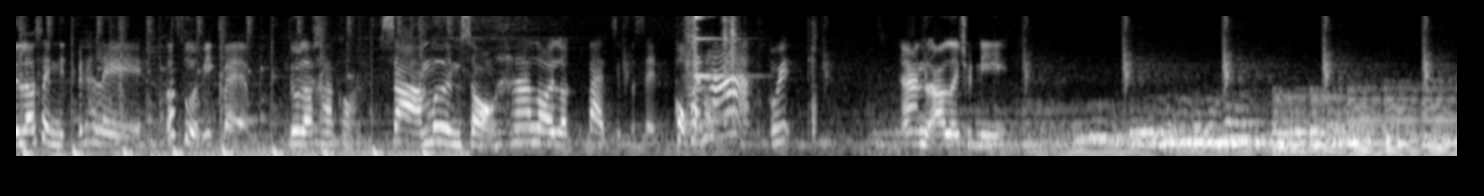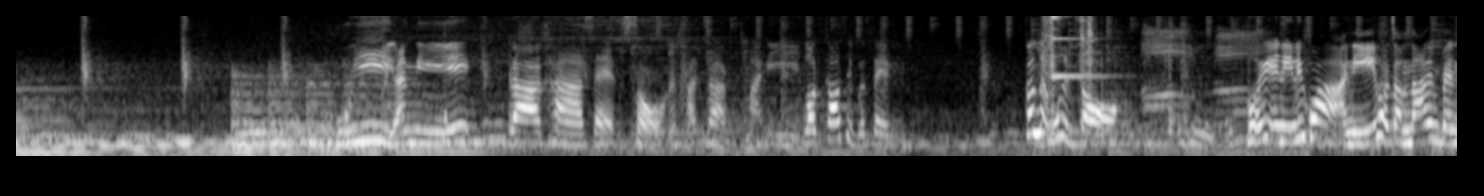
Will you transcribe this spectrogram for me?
รือเราใส่นิดไปทะเล ก็สวยไปอีกแบบ ดูราคาก่อน 32,500ลด80% 6,500อุ๊ยอะหนูเอาเลยชุดนี้ อุ้ย อันนี้ราคาแสนสองนะคะจากมานี่ลด 90%ก็เหลือหมื่นสองโอ้โห เฮ้ย อันนี้ดีกว่า อันนี้พอจำได้มันเป็น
